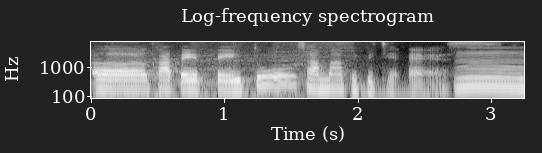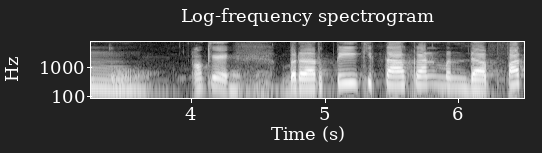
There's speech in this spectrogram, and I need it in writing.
eh, KTP itu sama BPJS Hmm. gitu. Oke, berarti kita akan mendapat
